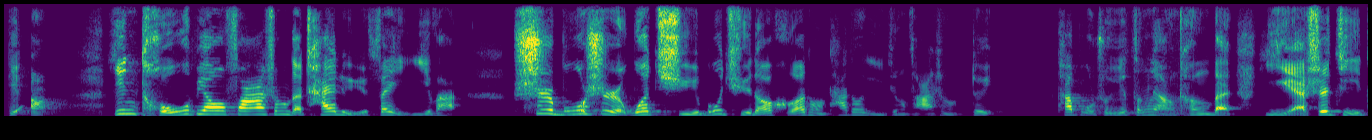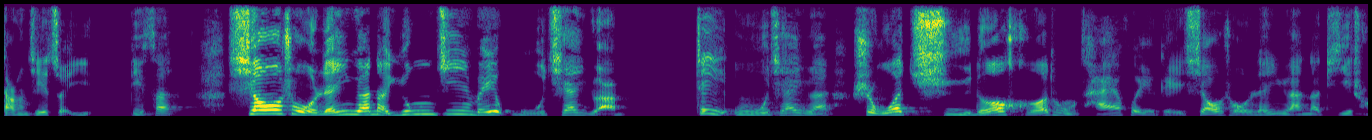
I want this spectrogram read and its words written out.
第二，因投标发生的差旅费一万，是不是我取不取得合同，它都已经发生？对，它不属于增量成本，也是计当期损益。第三，销售人员的佣金为五千元。这五千元是我取得合同才会给销售人员的提成，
